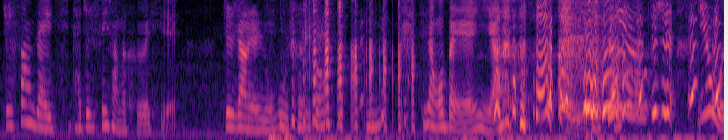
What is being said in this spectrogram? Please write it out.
就是放在一起，它就是非常的和谐，就是让人如沐春风，嗯，就像我本人一样。对呀、就是因为我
